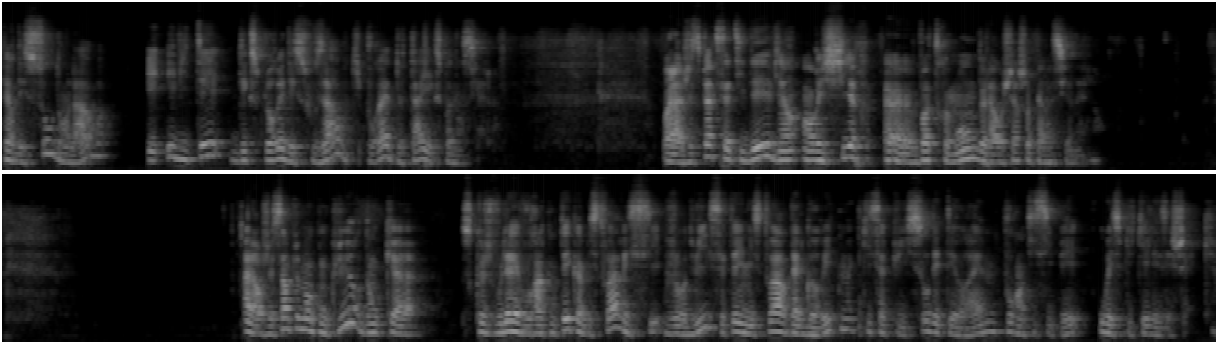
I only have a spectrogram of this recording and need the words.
faire des sauts dans l'arbre et éviter d'explorer des sous-arbres qui pourraient être de taille exponentielle. Voilà, j'espère que cette idée vient enrichir euh, votre monde de la recherche opérationnelle. Alors, je vais simplement conclure. Donc, euh, ce que je voulais vous raconter comme histoire ici, aujourd'hui, c'était une histoire d'algorithme qui s'appuie sur des théorèmes pour anticiper ou expliquer les échecs.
